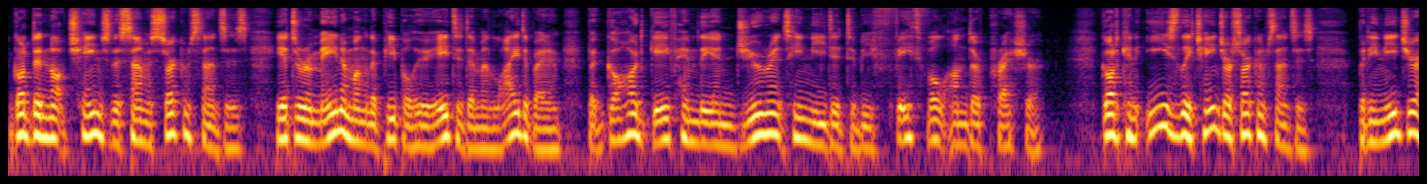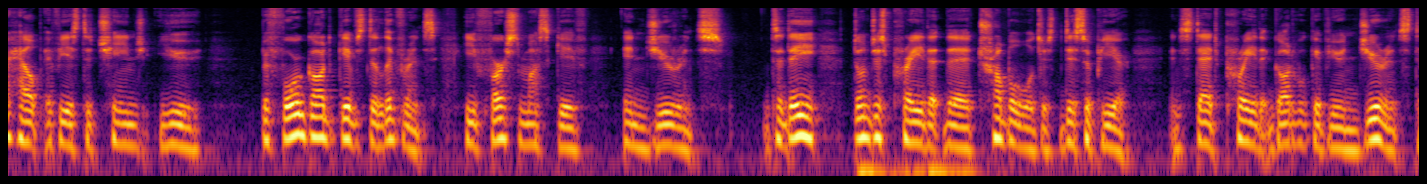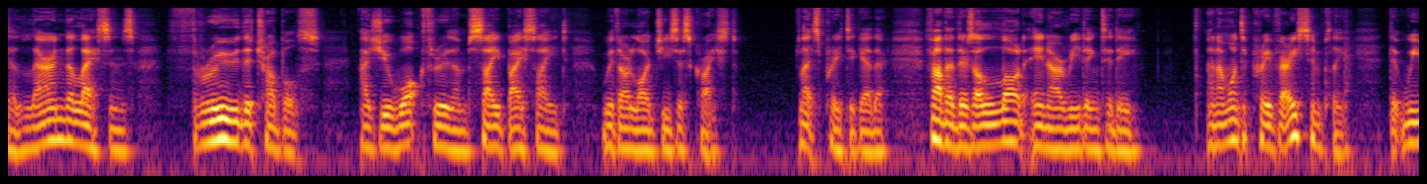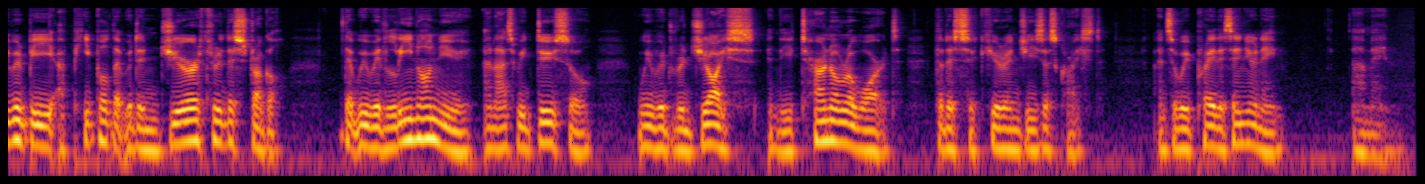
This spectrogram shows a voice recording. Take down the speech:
God did not change the psalmist's circumstances. He had to remain among the people who hated him and lied about him, but God gave him the endurance he needed to be faithful under pressure. God can easily change our circumstances, but He needs your help if He is to change you. Before God gives deliverance, He first must give endurance. Today, don't just pray that the trouble will just disappear. Instead, pray that God will give you endurance to learn the lessons through the troubles as you walk through them side by side with our Lord Jesus Christ. Let's pray together. Father, there's a lot in our reading today, and I want to pray very simply that we would be a people that would endure through the struggle, that we would lean on you, and as we do so, we would rejoice in the eternal reward that is secure in Jesus Christ. And so we pray this in your name. Amen.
